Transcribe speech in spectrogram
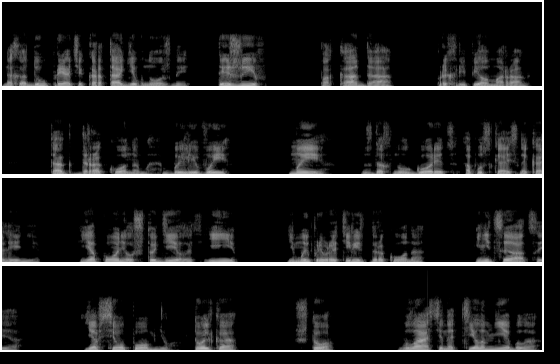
на ходу пряча картаги в ножны. Ты жив? Пока да, прохрипел Маран. Так драконом были вы? Мы, вздохнул Горец, опускаясь на колени. Я понял, что делать, и... И мы превратились в дракона. Инициация. Я все помню, только... Что? Власти над телом не было.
